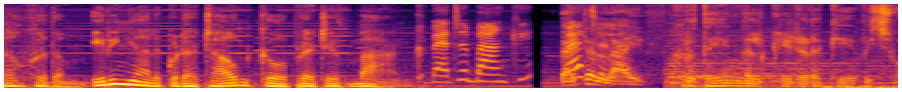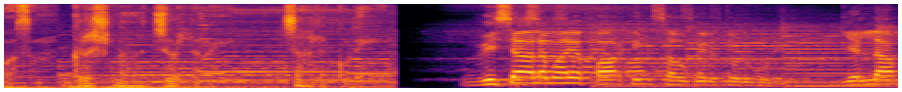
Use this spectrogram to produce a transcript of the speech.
സൗഹൃദം Irinjalakuda town cooperative bank. Better banking better life ഹൃദയങ്ങൾ കീഴടക്കിയ വിശ്വാസം കൃഷ്ണ ജ്വല്ലറി ചാലക്കുടി. വിശാലമായ പാർക്കിംഗ് സൗകര്യത്തോടുകൂടി എല്ലാം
